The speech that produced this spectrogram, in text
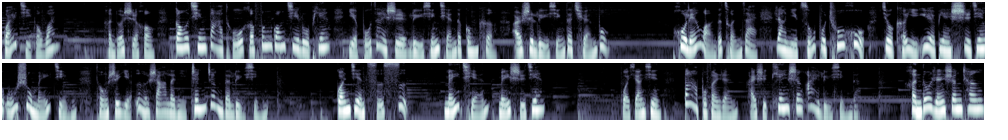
拐几个弯。很多时候，高清大图和风光纪录片也不再是旅行前的功课，而是旅行的全部。互联网的存在，让你足不出户就可以阅遍世间无数美景，同时也扼杀了你真正的旅行。关键词四：没钱、没时间。我相信，大部分人还是天生爱旅行的。很多人声称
